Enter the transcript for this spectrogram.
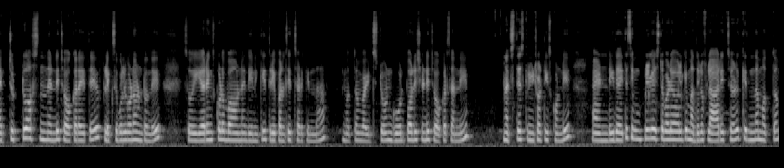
నెక్ చుట్టూ వస్తుందండి చోకర్ అయితే ఫ్లెక్సిబుల్ కూడా ఉంటుంది. సో ఇయర్ రింగ్స్ కూడా బాగున్నాయి దీనికి త్రీ పల్స్ ఇచ్చాడు కింద. మొత్తం వైట్ స్టోన్ గోల్డ్ పాలిష్ అండి చోకర్స్ అన్నీ. నచ్చితే స్క్రీన్ షాట్ తీసుకోండి. అండ్ ఇదైతే సింపుల్గా ఇష్టపడే వాళ్ళకి మధ్యలో ఫ్లవర్ ఇచ్చాడు కింద మొత్తం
